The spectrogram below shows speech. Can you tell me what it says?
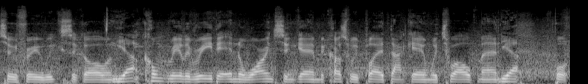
two or three weeks ago, and Yeah. you couldn't really read it in the Warrington game because we played that game with 12 men. Yeah. But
